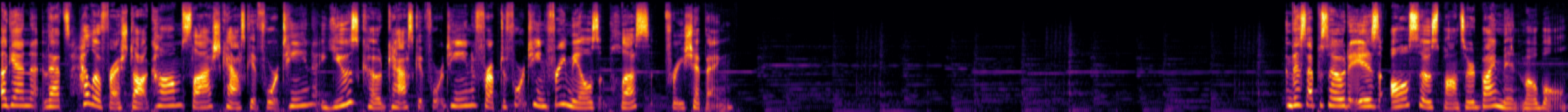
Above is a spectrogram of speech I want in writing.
Again, that's hellofresh.com/casket14. Use code casket14 for up to 14 free meals plus free shipping. This episode is also sponsored by Mint Mobile.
